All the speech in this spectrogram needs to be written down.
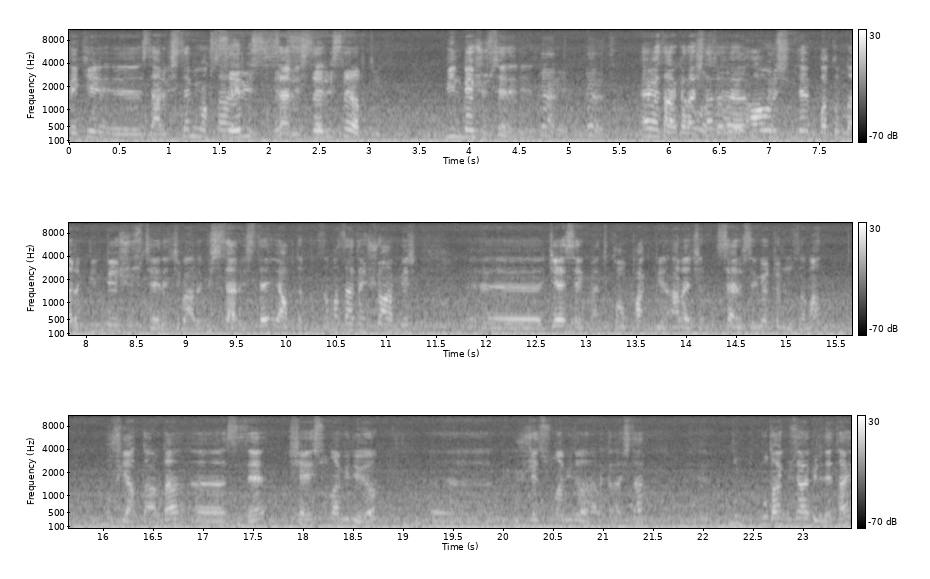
Peki e, serviste mi yoksa Servis, serviste? serviste yaptım. 1500 TL diyelim. Yani evet. Evet arkadaşlar, Ortalama e, Auris'in de bakımları 1500 TL civarı bir serviste yaptırdığınız zaman zaten şu an bir e, C segment kompakt bir aracın servise götürdüğünüz zaman bu fiyatlarda e, size şey sunabiliyor. E, bir ücret sunabiliyorlar arkadaşlar. E, bu, bu da güzel bir detay.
